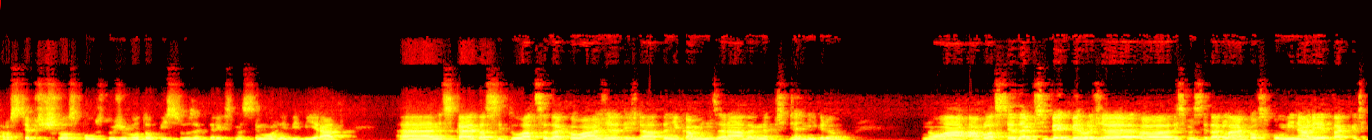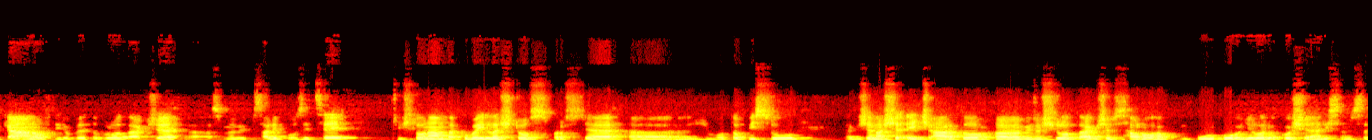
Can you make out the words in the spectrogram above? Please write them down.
prostě přišlo spoustu životopisů, ze kterých jsme si mohli vybírat. Dneska je ta situace taková, že když dáte někam inzerát, tak nepřijde nikdo. No a, a vlastně ten příběh byl, že když jsme si takhle jako vzpomínali, tak říká, ano, v té době to bylo tak, že jsme vypsali pozici, přišlo nám takovejhle štos prostě životopisů, takže naše HR to vyřešilo tak, že vzalo a půlku hodilo do koše. Když jsem se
